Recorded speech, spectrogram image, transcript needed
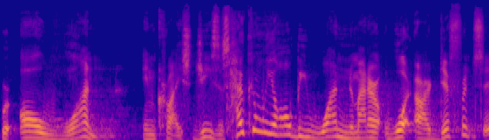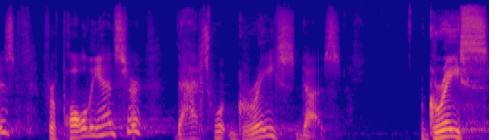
We're all one in Christ Jesus. How can we all be one no matter what our differences? For Paul, the answer that's what grace does. Grace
